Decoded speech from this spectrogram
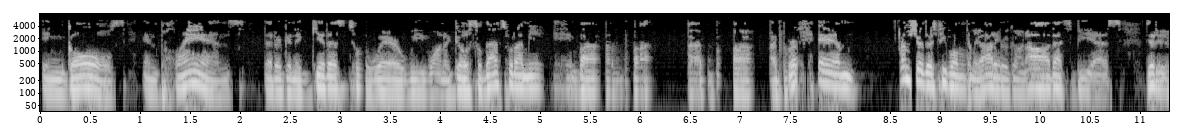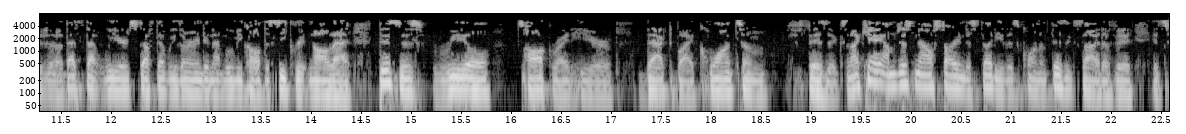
and goals and plans that are going to get us to where we want to go. So that's what I mean by, by and I'm sure there's people in the audience who are going, "Oh, that's BS. That's that weird stuff that we learned in that movie called The Secret and all that." This is real talk right here, backed by quantum physics. And I can't. I'm just now starting to study this quantum physics side of it. It's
